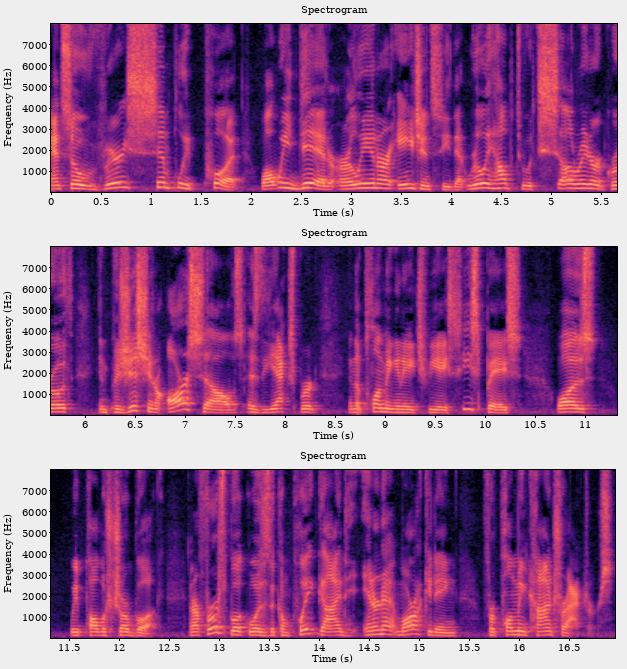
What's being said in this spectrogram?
And so, very simply put, what we did early in our agency that really helped to accelerate our growth and position ourselves as the expert in the plumbing and HVAC space was we published our book. And our first book was The Complete Guide to Internet Marketing for Plumbing Contractors.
